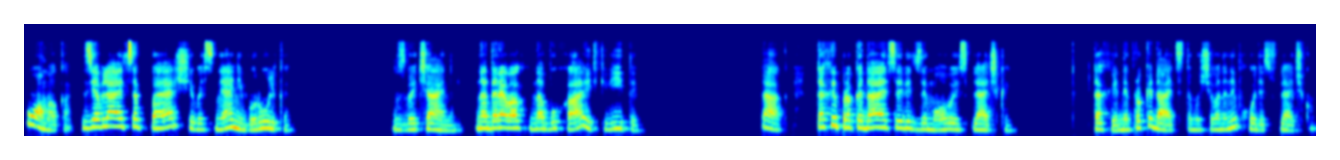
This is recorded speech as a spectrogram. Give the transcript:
Помилка. З'являються перші весняні бурульки. Звичайно, на деревах набухають квіти. Так, птахи прокидаються від зимової сплячки. Птахи не прокидаються, тому що вони не входять в сплячку.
